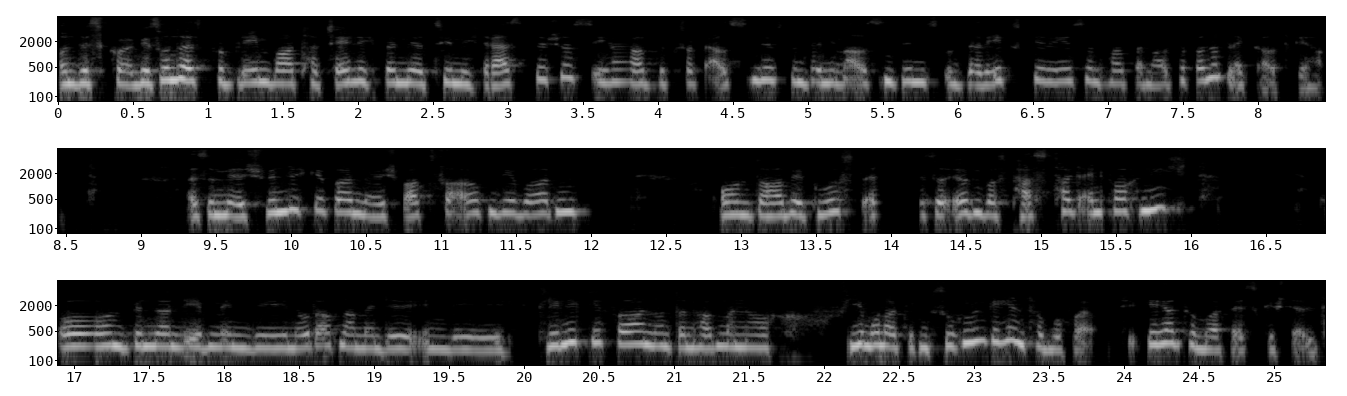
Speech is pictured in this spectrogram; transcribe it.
Und das Gesundheitsproblem war tatsächlich bei mir ziemlich drastisches. Ich habe, wie gesagt, Außendienst und bin im Außendienst unterwegs gewesen und habe beim Autofahren einen Blackout gehabt. Also mir ist schwindlig geworden, mir ist schwarz vor Augen geworden. Und da habe ich gewusst, also irgendwas passt halt einfach nicht und bin dann eben in die Notaufnahme in die, in die Klinik gefahren und dann hat man nach viermonatigen Suchen Gehirntumor, Gehirntumor festgestellt.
